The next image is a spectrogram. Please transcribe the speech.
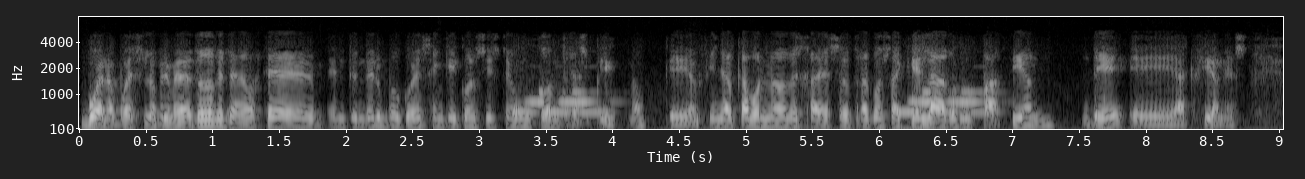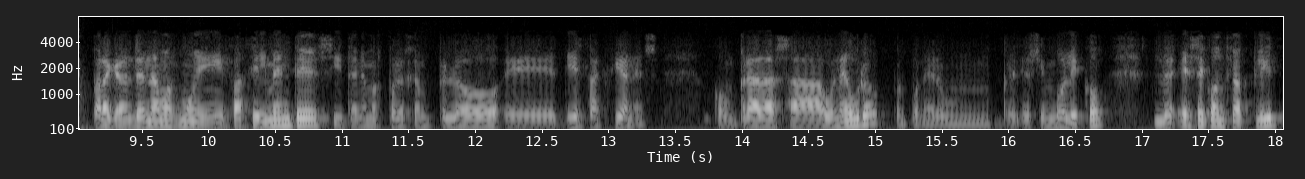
Bueno, pues lo primero de todo que tenemos que entender un poco es en qué consiste un contra-split, ¿no? que al fin y al cabo no deja de ser otra cosa que la agrupación de eh, acciones. Para que lo entendamos muy fácilmente, si tenemos, por ejemplo, eh, 10 acciones compradas a un euro, por poner un precio simbólico, lo- ese contra-split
